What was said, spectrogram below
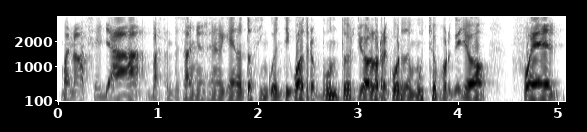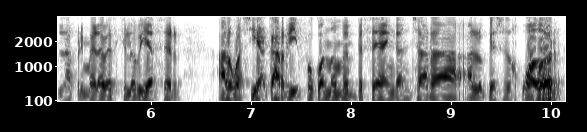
bueno, hace ya bastantes años en el que anotó 54 puntos, yo lo recuerdo mucho porque yo fue la primera vez que lo vi hacer algo así a Curry, fue cuando me empecé a enganchar a, lo que es el jugador.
